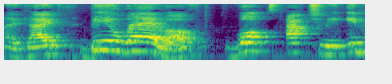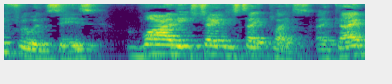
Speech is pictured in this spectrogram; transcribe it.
okay, be aware of what actually influences why these changes take place. Okay,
